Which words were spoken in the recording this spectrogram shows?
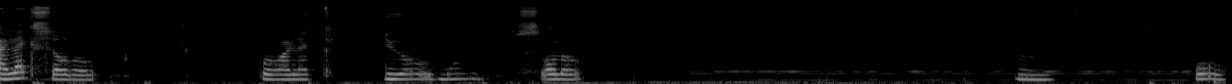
I like solo, but I like duo more than solo. Hmm. Oh.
